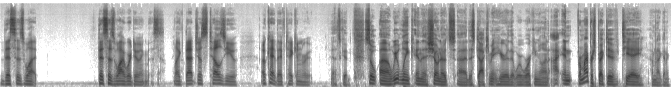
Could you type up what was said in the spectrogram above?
this is what this is why we're doing this like that just tells you okay they've taken root That's good. So uh, we'll link in the show notes uh, this document here that we're working on. I, and from my perspective, TA, I'm not going to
